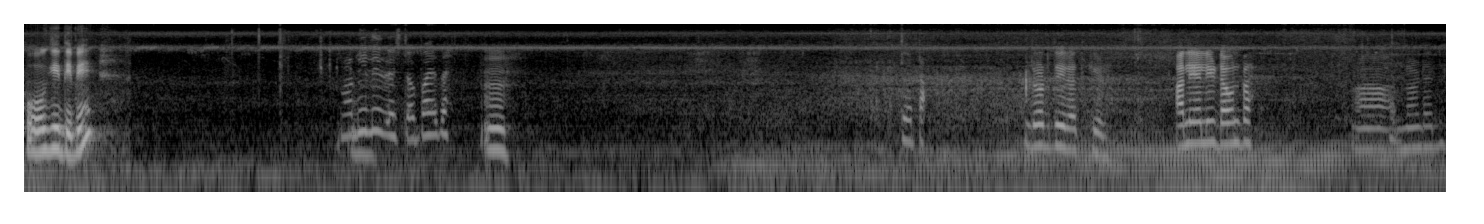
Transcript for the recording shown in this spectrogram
ಹೋಗಿದ್ದೀವಿ. ಹ್ಞೂ ತೋಟ. ದೊಡ್ಡದಿರೋದು ಕೀಳು. ಅಲ್ಲಿ ಅಲ್ಲಿ ಡೌನ್ ಬಾ. ಹಾಂ ನೋಡಲ್ಲಿ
